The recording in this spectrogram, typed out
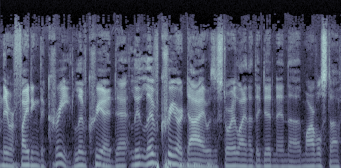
they were fighting the Kree, live Kree, or di- live Kree or die. It was a storyline that they did in the Marvel stuff,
